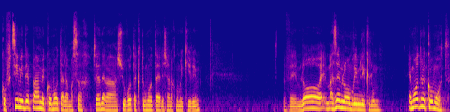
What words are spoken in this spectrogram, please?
קופצים מדי פעם מקומות על המסך, בסדר? השורות הכתומות האלה שאנחנו מכירים. והם לא, מה זה הם לא אומרים לי כלום? הם עוד מקומות.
